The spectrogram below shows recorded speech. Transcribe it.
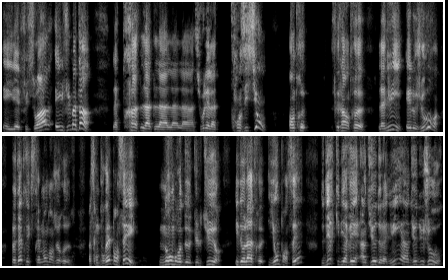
et il fut soir, et il fut matin. La, si vous voulez, la transition entre, entre la nuit et le jour peut être extrêmement dangereuse. Parce qu'on pourrait penser, nombre de cultures idolâtres y ont pensé, de dire qu'il y avait un dieu de la nuit et un dieu du jour.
